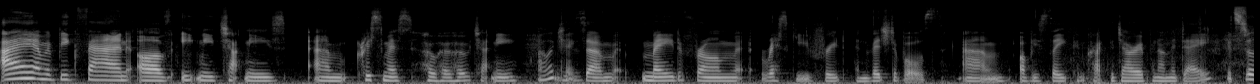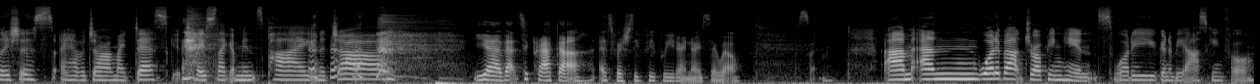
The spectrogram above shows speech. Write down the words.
I am a big fan of Eat Me Chutney's um, Christmas ho ho ho chutney, Oh, which okay. is um, made from rescued fruit and vegetables. Um, obviously, you can crack the jar open on the day. It's delicious. I have a jar on my desk. It tastes like a mince pie in a jar. Yeah, that's a cracker, especially for people you don't know so well. Awesome. Um, and what about dropping hints? What are you going to be asking for?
